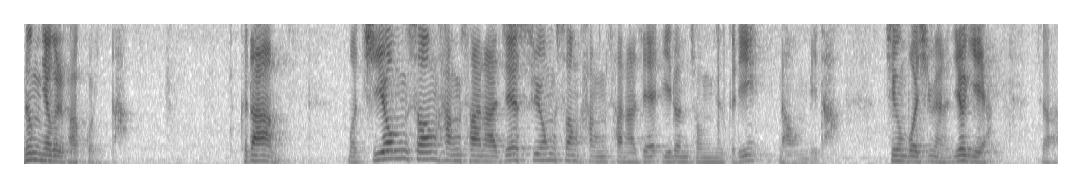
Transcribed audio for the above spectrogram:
능력을 갖고 있다. 그 다음 뭐 지용성 항산화제, 수용성 항산화제 이런 종류들이 나옵니다. 지금 보시면 여기에 자,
